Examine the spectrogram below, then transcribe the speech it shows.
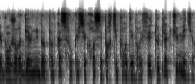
Et bonjour et bienvenue dans le podcast Focus et Cross. C'est parti pour débriefer toute l'actu média.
